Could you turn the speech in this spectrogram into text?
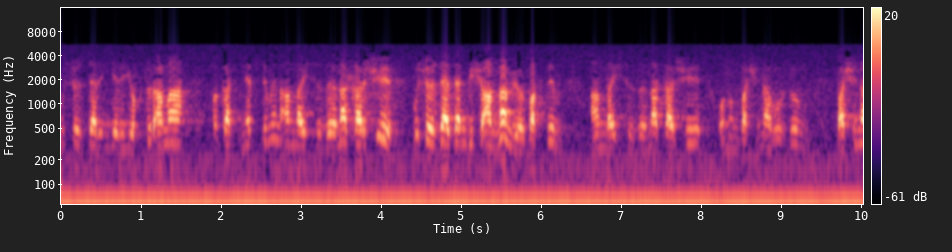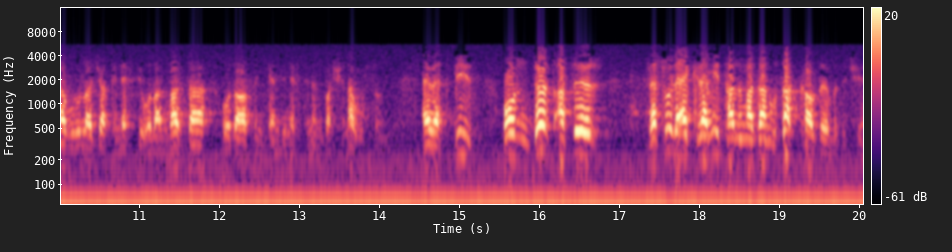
bu sözlerin yeri yoktur ama fakat nefsimin anlayışsızlığına karşı bu sözlerden bir şey anlamıyor baktım anlayışsızlığına karşı onun başına vurdum. başına vurulacak nefsi olan varsa o da alsın kendi nefsinin başına vursun. Evet biz 14 asır Resul-i Ekrem'i tanımadan uzak kaldığımız için,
